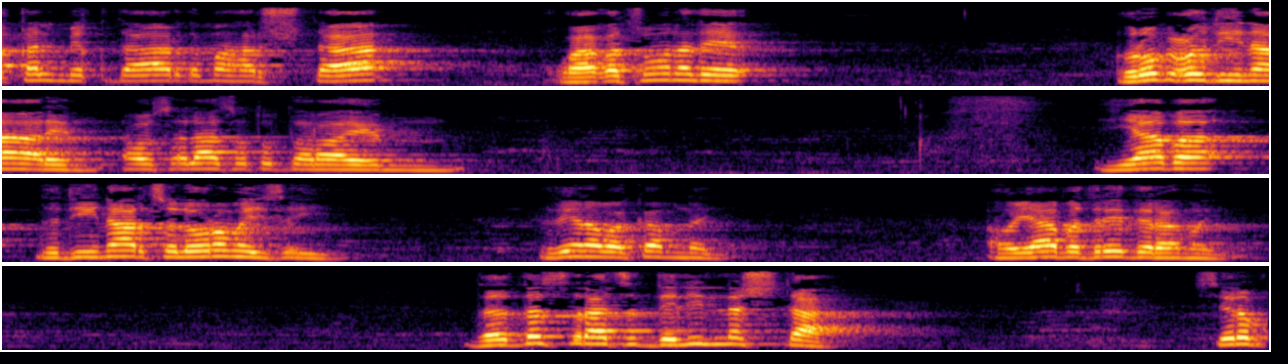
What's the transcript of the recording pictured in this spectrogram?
اقل مقدار د مہر شتا واغه څونه ده ربع دینار او ثلاثه دراهم یا با د دینار څلورم یې صحیح دینه وکم نه او یا بدرې درامه د دسرا څه دلیل نشته صرف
